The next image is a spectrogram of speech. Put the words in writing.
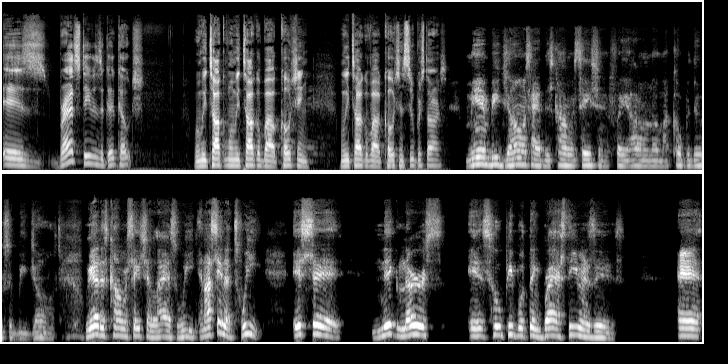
is Brad Stevens a good coach? When we talk when we talk about coaching, when we talk about coaching superstars, me and B Jones had this conversation for I don't know my co-producer B mm. Jones. We had this conversation last week, and I seen a tweet. It said Nick Nurse is who people think Brad Stevens is, and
